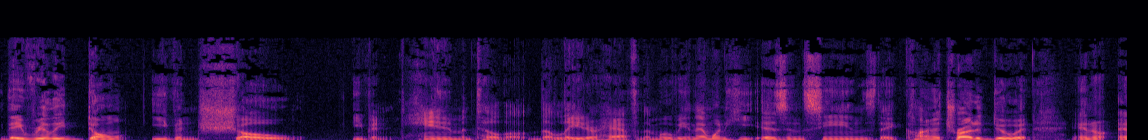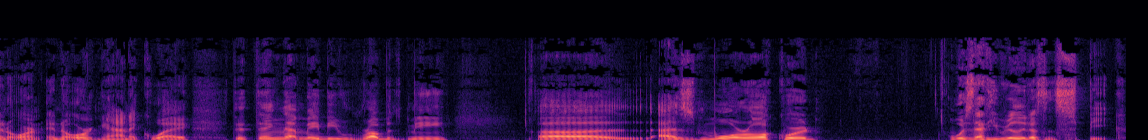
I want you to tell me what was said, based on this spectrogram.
They really don't even show even him until the, the later half of the movie. And then when he is in scenes, they kind of try to do it in, a, in, or, in an organic way. The thing that maybe rubbed me uh, as more awkward was that he really doesn't speak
